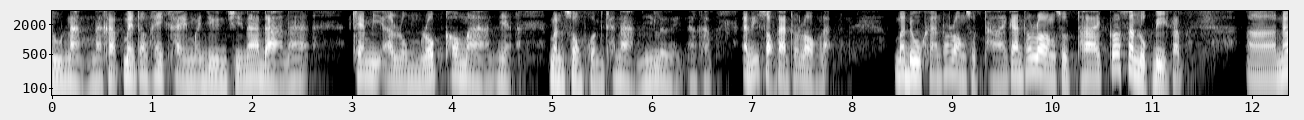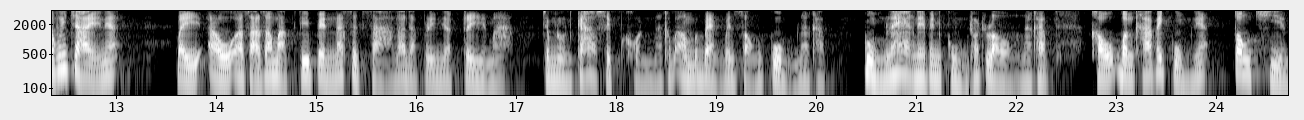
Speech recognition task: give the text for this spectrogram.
ดูหนังนะครับ ไม่ต้องให้ใครมายืนชี้หน้าด่านะฮะแค่มีอารมณ์ลบเข้ามาเนี่ยมันส่งผลขนาดนี้เลยนะครับ อันนี้ 2 การทดลองละ มาดูการทดลองสุดท้าย การทดลองสุดท้ายก็สนุกดีครับนักวิจัยเนี่ยไปเอาอาสาสมัครที่เป็นนักศึกษาระดับปริญญาตรีมาจำนวน 90 คนนะครับเอามาแบ่งเป็น 2 กลุ่มนะครับกลุ่มแรกเนี่ยเป็นกลุ่มทดลองนะครับเขาบังคับให้กลุ่มนี้ต้องเขียน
